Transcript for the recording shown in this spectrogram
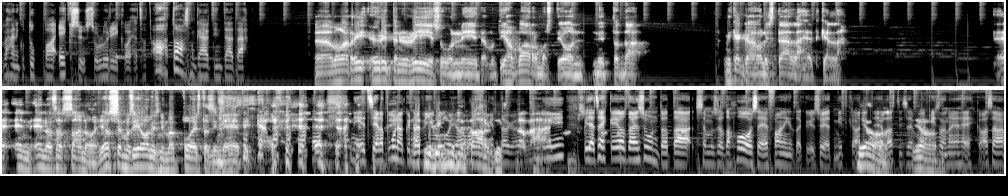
vähän niinku tuppaa eksyä sun lyrikoihin, että ah, taas mä käytin tätä. Mä oon ri- yrittänyt riisua niitä, mutta ihan varmasti on. Nyt tota, mikäköhän olisi tällä hetkellä? En, en osaa sanoa. Jos semmoisia olisi, niin mä poistasin ne heti. niin, että siellä punakynä niitä jo. Niin. Pitäisi ehkä joltain sun tota, semmoiselta HC-fanilta kysyä, että mitkä on Joo, elastisen vakisanoja, he ehkä osaa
